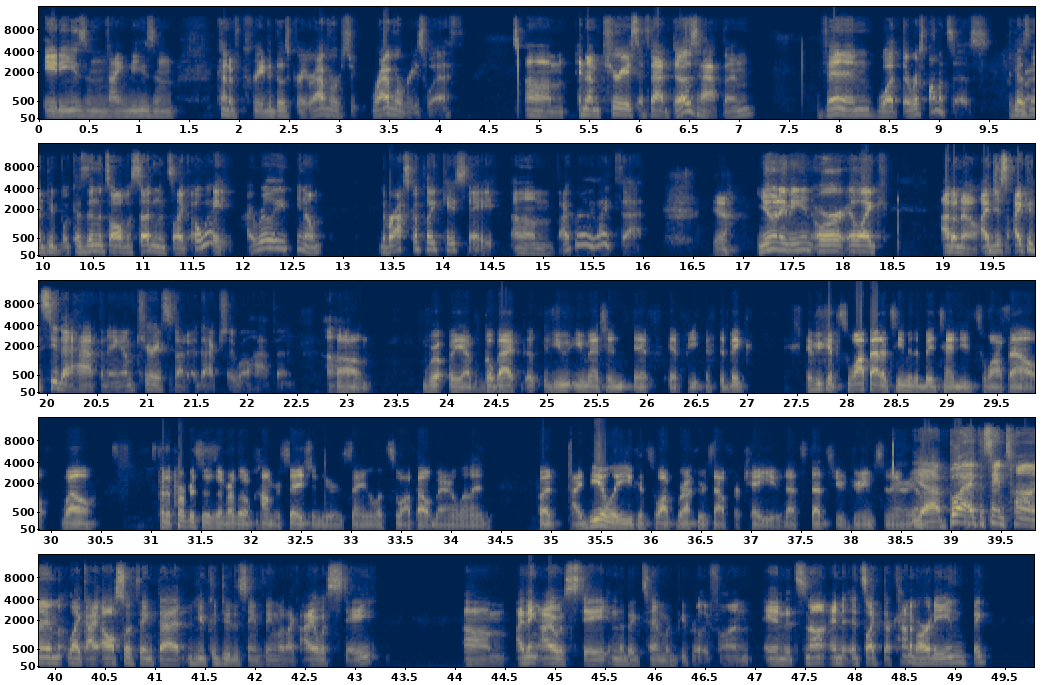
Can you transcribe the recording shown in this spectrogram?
80s and 90s and kind of created those great rivalries, rivalries with. Um, and I'm curious if that does happen, then what the response is. Because then people, because then it's all of a sudden it's like, oh wait, I really, you know, Nebraska played K State. Um, I really liked that. yeah. You know what I mean? Or like, I don't know. I just I could see that happening. I'm curious about if that it actually will happen. Um, Um, real, yeah. Go back. You you mentioned if if you, if the big if you could swap out a team in the Big Ten, you'd swap out. Well, for the purposes of our little conversation, you're saying let's swap out Maryland. But ideally, you could swap Rutgers out for KU. That's that's your dream scenario. yeah, but at the same time, like I also think that you could do the same thing with like Iowa State. Um, I think Iowa State in the Big Ten would be really fun, and it's not, and it's like they're kind of already in Big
